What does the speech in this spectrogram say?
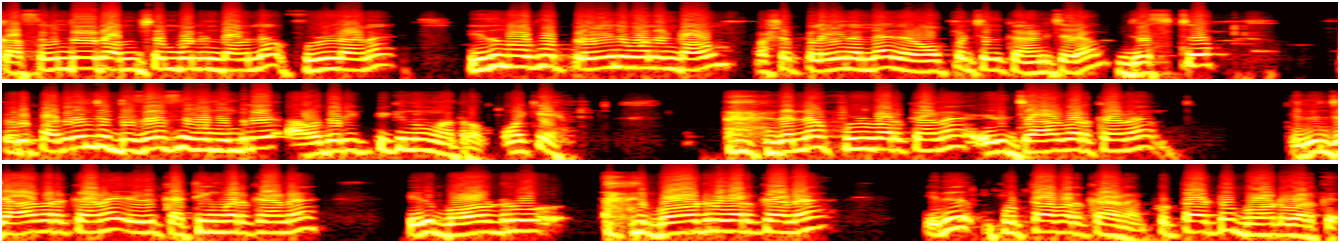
കസവിന്റെ ഒരു അംശം പോലും ഉണ്ടാവില്ല. ഫുൾ ആണ്. ഇത് നോക്കുമ്പോൾ പ്ലെയിൻ പോലെ ഉണ്ടാവും. പക്ഷെ പ്ലെയിൻ അല്ല. ഞാൻ ഓപ്പൺ ചെയ്ത് കാണിച്ചു തരാം. ജസ്റ്റ് ഒരു പതിനഞ്ച് ഡിസൈൻസ് നിങ്ങൾ മുമ്പിൽ അവതരിപ്പിക്കുന്നു മാത്രം. ഓക്കെ ഇതെല്ലാം ഫുൾ വർക്കാണ് ഇത് ജാൾ വർക്കാണ് ഇതും ജാൾ വർക്കാണ് ഇത് കട്ടിംഗ് വർക്കാണ് ഇത് ബോർഡർ ബോർഡർ വർക്കാണ് ഇത് പുട്ട വർക്കാണ് പുട്ട ടു ബോർഡർ വർക്ക്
